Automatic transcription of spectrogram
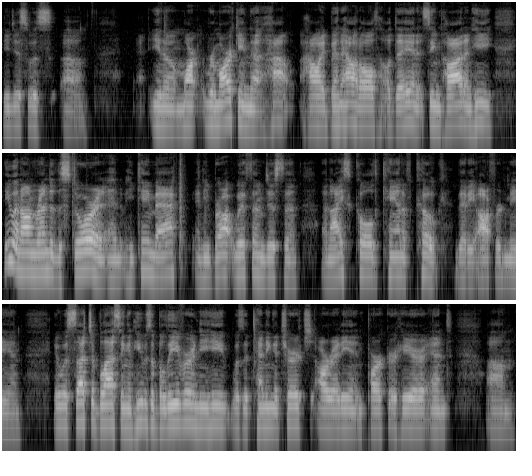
he just was. Uh, you know, mar- remarking how how I'd been out all, all day and it seemed hot, and he he went on run to the store and, and he came back and he brought with him just a, an ice cold can of Coke that he offered me, and it was such a blessing. And he was a believer, and he, was attending a church already in Parker here, and um,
